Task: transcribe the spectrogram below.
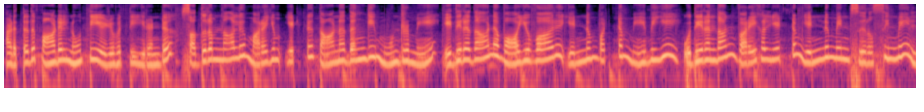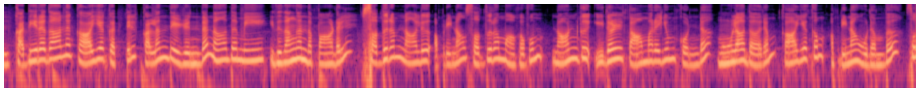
அடுத்தது பாடல் நூத்தி எழுபத்தி இரண்டு. சதுரம் நாலு மறையும் எட்டு தானதங்கி மூன்றுமே. எதிரதான வாயுவாறு என்னும் வட்டம் மேவியே. உதிரந்தான் வரைகள் எட்டும் சிறு அரசின் மேல் கதிரதான காயகத்தில் கலந்தெழுந்த நாதமே. இதுதாங்க அந்த பாடல். சதுரம் நாலு அப்படின்னா சதுரமாகவும் நான்கு இதழ் தாமரையும் கொண்ட மூலாதாரம் காயகம் அப்படின்னா உடம்பு. ஸோ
